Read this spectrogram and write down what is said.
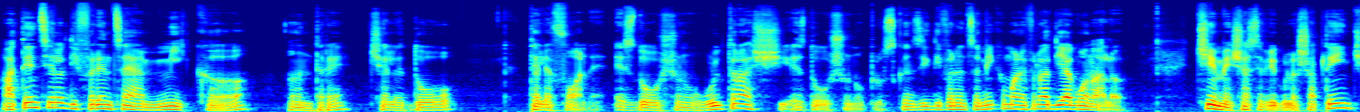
Atenție la diferența aia mică între cele două telefoane, S21 Ultra și S21 Plus. Când zic diferență mică, mă refer la diagonală. CM 6,7 inch,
